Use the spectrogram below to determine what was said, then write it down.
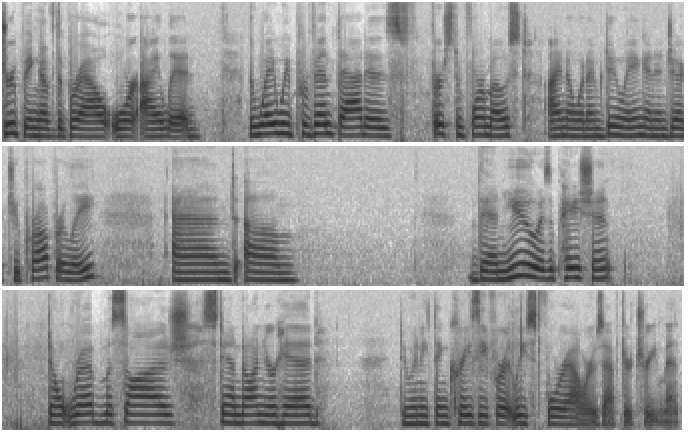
drooping of the brow or eyelid. The way we prevent that is first and foremost, I know what I'm doing and inject you properly. And um, then you, as a patient, don't rub, massage, stand on your head, do anything crazy for at least four hours after treatment.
